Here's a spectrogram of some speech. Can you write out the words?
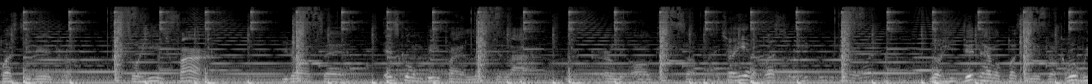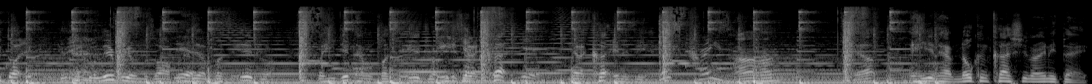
busted eardrum, so he's fine. You know what I'm saying? It's gonna be probably late July, early August, something like that. So he had a busted. He? No, he didn't have a busted eardrum. Remember, we thought his equilibrium was off because Yeah. he had a busted eardrum. But he didn't have a busted eardrum. He, He just had a cut. yeah. He had a cut in his ear. That's crazy. Uh huh. Yep. And he didn't have no concussion or anything.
